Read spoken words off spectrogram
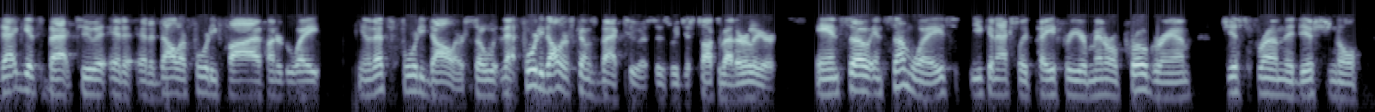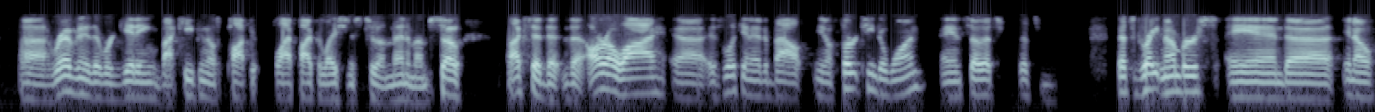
that gets back to it at a, at a dollar forty-five hundred weight. You know, that's forty dollars. So that forty dollars comes back to us, as we just talked about earlier. And so, in some ways, you can actually pay for your mineral program just from the additional uh, revenue that we're getting by keeping those pop- fly populations to a minimum. So, like I said, the, the ROI uh, is looking at about you know 13 to one, and so that's that's that's great numbers. And, uh, you know,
